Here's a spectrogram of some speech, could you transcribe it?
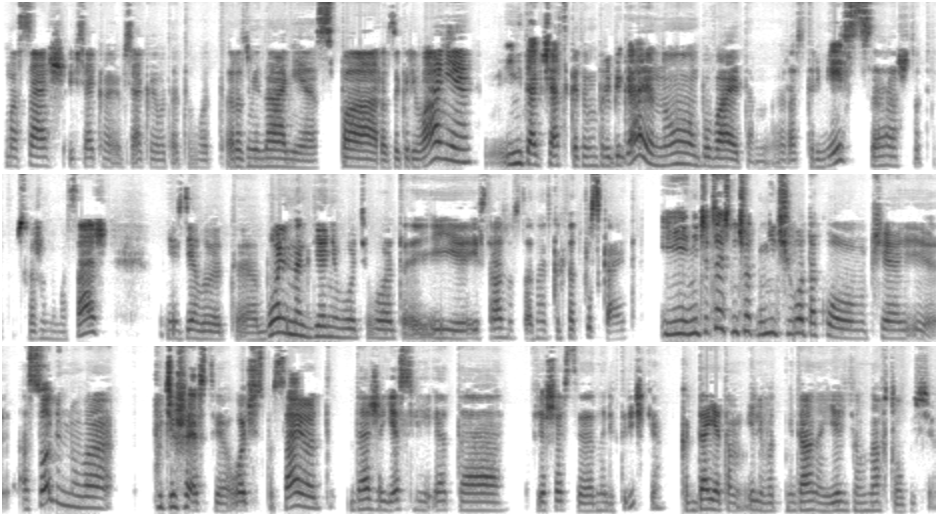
массаж и всякое, всякое вот это вот разминание, спа, разогревание. И не так часто к этому прибегаю, но бывает там раз в три месяца что-то схожу на массаж, мне сделают э, больно где-нибудь, вот, и, и сразу становится как-то отпускает. И не читаешь ничего, ничего такого вообще особенного. Путешествия очень спасают, даже если это путешествие на электричке, когда я там, или вот недавно ездил на автобусе.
